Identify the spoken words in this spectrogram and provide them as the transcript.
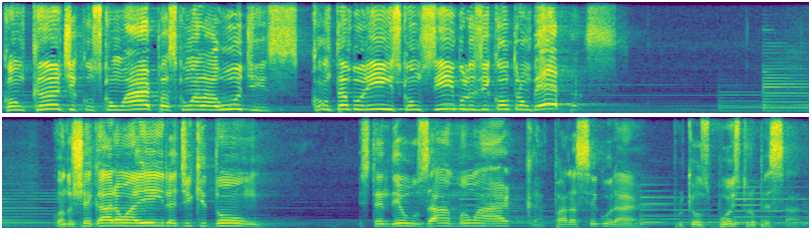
com cânticos, com harpas, com alaúdes, com tamborins, com símbolos e com trombetas. Quando chegaram à eira de Quidom, estendeu Uzá a mão à arca para segurar, porque os bois tropeçaram.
